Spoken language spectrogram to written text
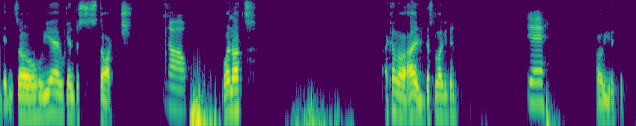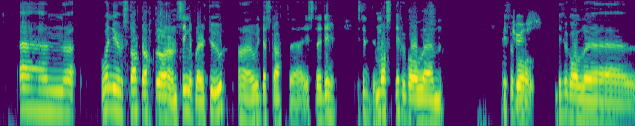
didn't. So yeah, we can just start. No. Why not? I can. I just log it in. Yeah. Oh, you do. And uh, when you start up on single player two, uh, we just got uh, it's the di- it's the most difficult um, difficult difficult uh,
